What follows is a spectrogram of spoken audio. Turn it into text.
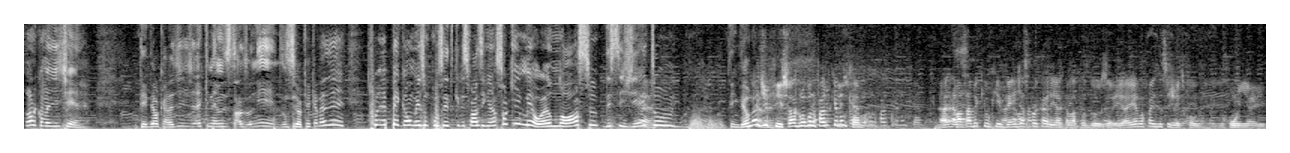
olha como a gente é. Entendeu, cara? É que nem nos Estados Unidos, não sei o que, cara. É, tipo, é pegar o mesmo conceito que eles fazem, só que, meu, é o nosso, desse jeito. Entendeu? Não é cara? difícil, a Globo não faz porque não quer, mano. Ela sabe que o que vende é as porcarias que ela produz aí, aí ela faz desse jeito com- ruim aí.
